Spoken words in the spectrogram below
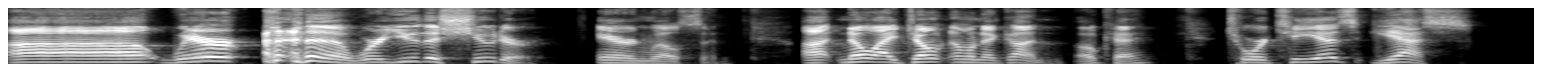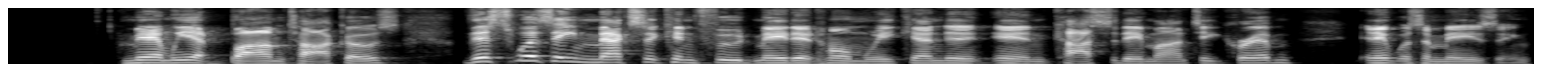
Uh, where were you the shooter, Aaron Wilson? Uh, no, I don't own a gun. Okay. Tortillas? Yes. Man, we had bomb tacos. This was a Mexican food made at home weekend in, in Casa de Monte crib, and it was amazing.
